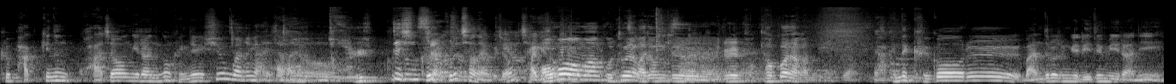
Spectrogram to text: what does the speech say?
그 바뀌는 과정이라는 건 굉장히 쉬운 과정이 아니잖아요. 어, 절대 쉽지 않아요. 그렇잖아요, 그죠? 자기 어마어마한 고통의 과정들을 네. 겪어 나가는 거죠. 야, 근데 그거를 만들어준 게 리듬이라니.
